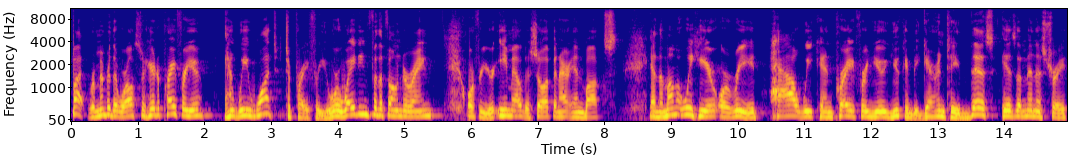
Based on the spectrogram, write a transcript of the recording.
But remember that we're also here to pray for you and we want to pray for you. We're waiting for the phone to ring or for your email to show up in our inbox. And the moment we hear or read how we can pray for you, you can be guaranteed this is a ministry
